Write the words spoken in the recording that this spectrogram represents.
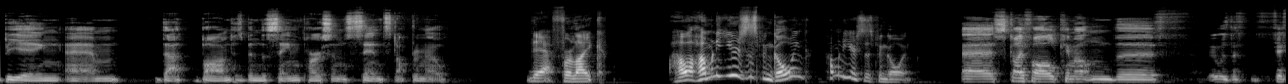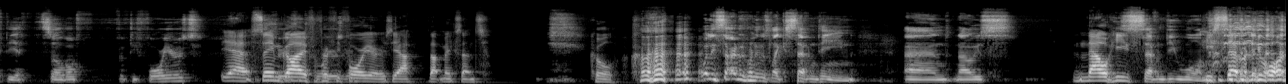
being um that Bond has been the same person since Doctor No. Yeah, for like how how many years has this been going? How many years has this been going? Uh, Skyfall came out in the it was the fiftieth, so about fifty four years. Yeah, same guy for 54 years 54 years. Yeah, that makes sense. Cool. Well, he started when he was like seventeen, and now he's now he's seventy one. he's 71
